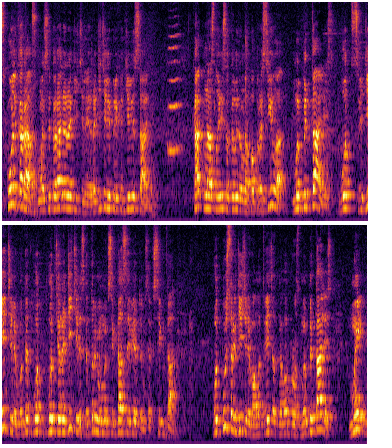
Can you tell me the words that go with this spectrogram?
сколько раз мы собирали родителей, родители приходили сами. Как нас Лариса Давыдовна попросила, мы пытались, вот свидетели, вот, это, вот, вот те родители, с которыми мы всегда советуемся, всегда. Вот пусть родители вам ответят на вопрос. Мы пытались, мы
